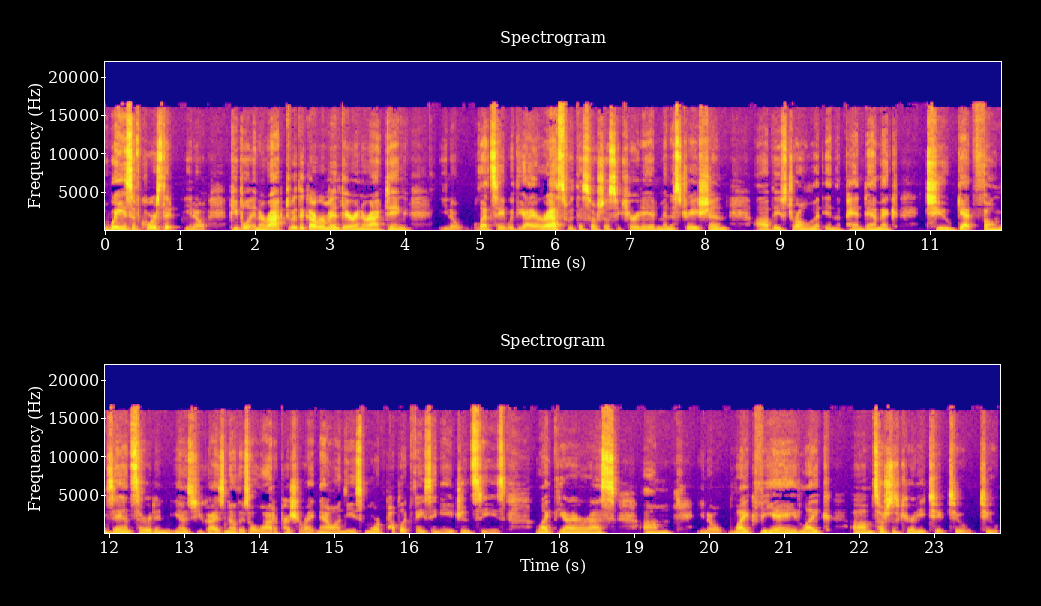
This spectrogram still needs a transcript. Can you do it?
ways, of course, that you know people interact with the government. They're interacting you know, let's say with the IRS, with the Social Security Administration. Uh, they've struggled in the pandemic to get phones answered. And as you guys know, there's a lot of pressure right now on these more public facing agencies like the IRS, um, you know, like VA, like um, Social Security to to to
